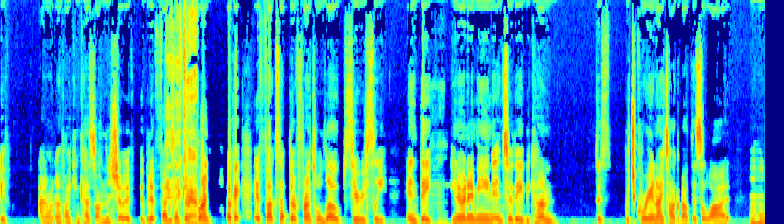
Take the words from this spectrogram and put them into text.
if I don't know if I can cuss on this show, if, but it fucks You- up you their can. front. Okay, it fucks up their frontal lobe seriously, and they, Mhm. you know what I mean, and so they become this. Which Corey and I talk about this a lot Mm-hmm.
